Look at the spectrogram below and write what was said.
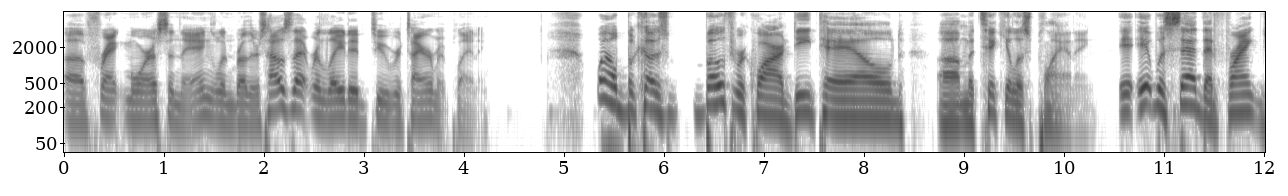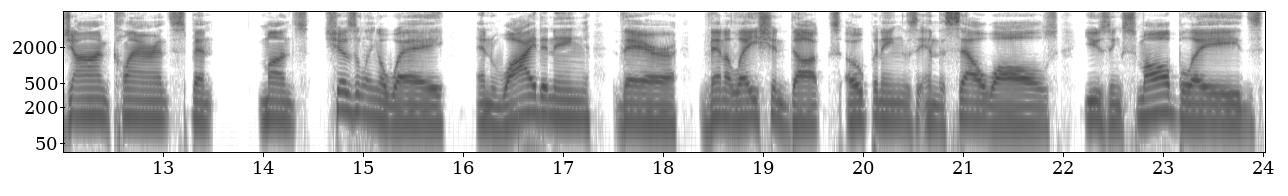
of Frank Morris and the Anglin brothers? How's that related to retirement planning? Well, because both require detailed, uh, meticulous planning. It, it was said that Frank John Clarence spent months chiseling away and widening their ventilation ducts, openings in the cell walls, using small blades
